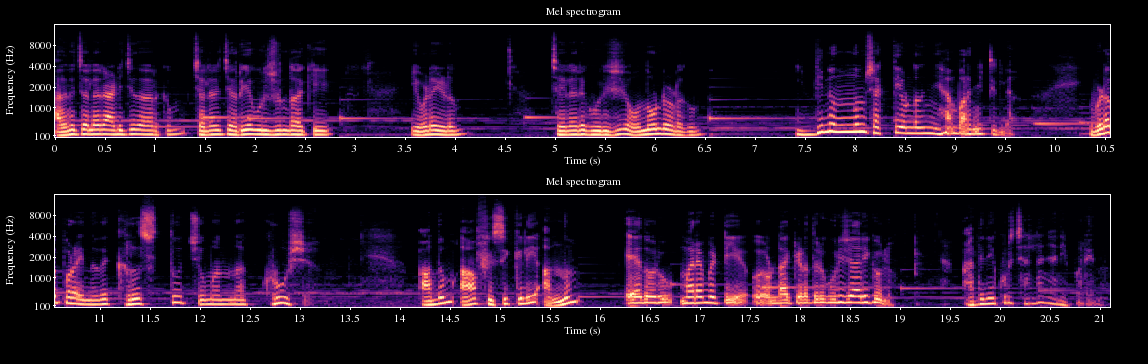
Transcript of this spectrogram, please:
അതിന് ചിലർ അടിച്ചു തകർക്കും ചിലർ ചെറിയ കുരിശുണ്ടാക്കി ഇവിടെ ഇടും ചിലർ കുരിശ് ഒന്നുകൊണ്ട് കിടക്കും ഇതിനൊന്നും ശക്തി ഉണ്ടെന്ന് ഞാൻ പറഞ്ഞിട്ടില്ല. ഇവിടെ പറയുന്നത് ക്രിസ്തു ചുമന്ന ക്രൂശ്. അതും ആ ഫിസിക്കലി അന്നും ഏതൊരു മരം വെട്ടി ഉണ്ടാക്കിയെടുത്തൊരു കുരിശായിരിക്കുമല്ലോ അതിനെക്കുറിച്ചല്ല ഞാൻ ഈ പറയുന്നത്.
